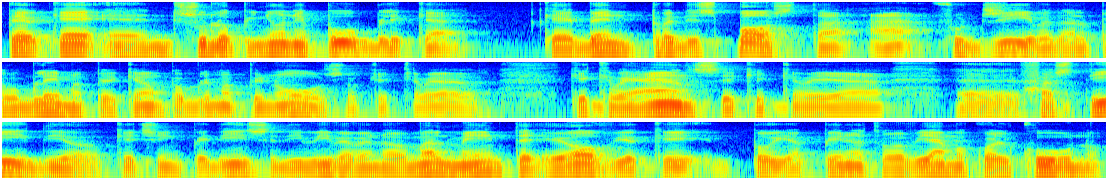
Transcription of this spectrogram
perché eh, sull'opinione pubblica che è ben predisposta a fuggire dal problema perché è un problema penoso, che crea, che crea ansie, che crea eh, fastidio, che ci impedisce di vivere normalmente, è ovvio che poi appena troviamo qualcuno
